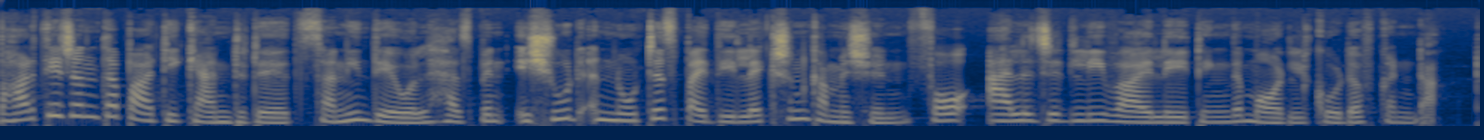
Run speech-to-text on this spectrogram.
Bharatiya Janata Party candidate Sunny Deol has been issued a notice by the Election Commission for allegedly violating the Model Code of Conduct.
